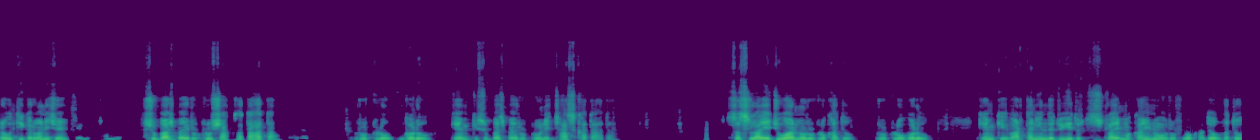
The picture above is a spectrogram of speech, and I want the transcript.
પ્રવૃત્તિ કરવાની છે. સુભાષભાઈ રોટલો શાક ખાતા હતા. રોટલો ગળો. કેમ કે સુભાષભાઈ રોટલો ને છાશ ખાતા હતા. સસલાએ જુવારનો રોટલો ખાધો. રોટલો ગળો. કેમ કે વાર્તાની અંદર જોઈએ તો સસલાએ મકાઈનો રોટલો ખાધો હતો.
